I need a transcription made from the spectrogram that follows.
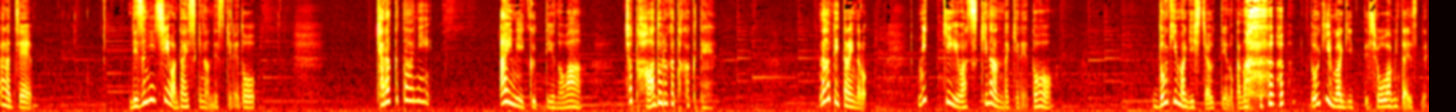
アラチェディズニーシーは大好きなんですけれどキャラクターに会いに行くっていうのはちょっとハードルが高くて。何て言ったらいいんだろう。ミッキーは好きなんだけれどドギマギしちゃうっていうのかな。ドギマギって昭和みたいですね。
